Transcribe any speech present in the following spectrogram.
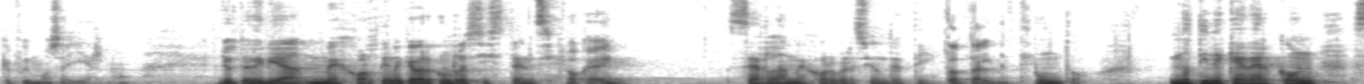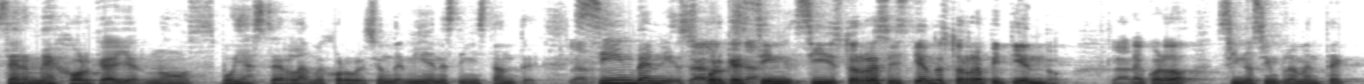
que fuimos ayer, ¿no? Yo te diría, mejor tiene que ver con resistencia. Ok. Ser la mejor versión de ti. Totalmente. Punto. No tiene que ver con ser mejor que ayer. No, voy a ser la mejor versión de mí en este instante. Claro. Sin venir. porque si estoy resistiendo, estoy repitiendo. Claro. ¿De acuerdo? Sino simplemente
